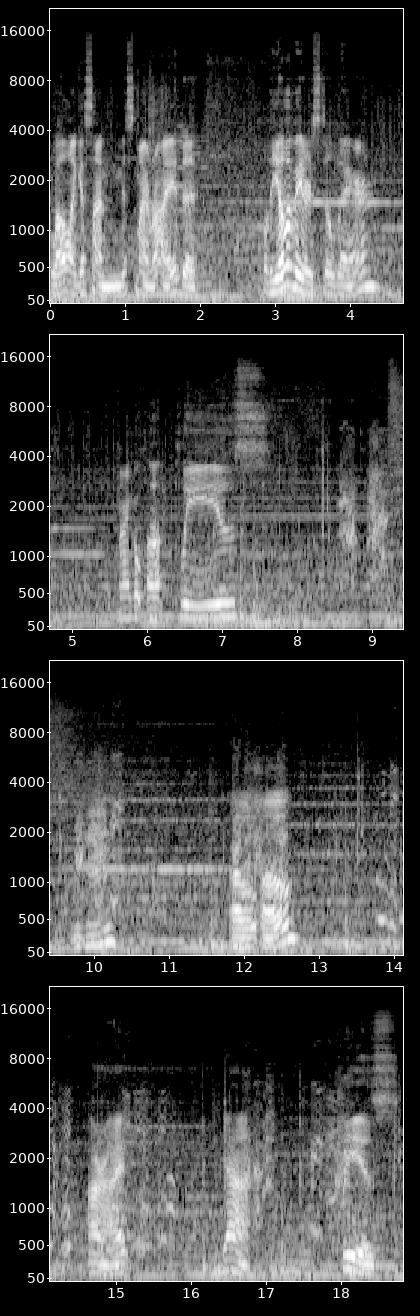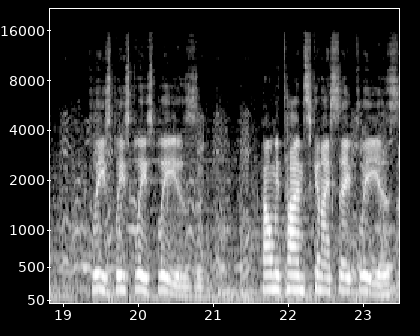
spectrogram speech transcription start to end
well, I guess I missed my ride. Uh, well, the elevator's still there. Can I go up, please? Mm-hmm. Oh, oh. Alright. Yeah. Please. Please, please, please, please. How many times can I say please?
